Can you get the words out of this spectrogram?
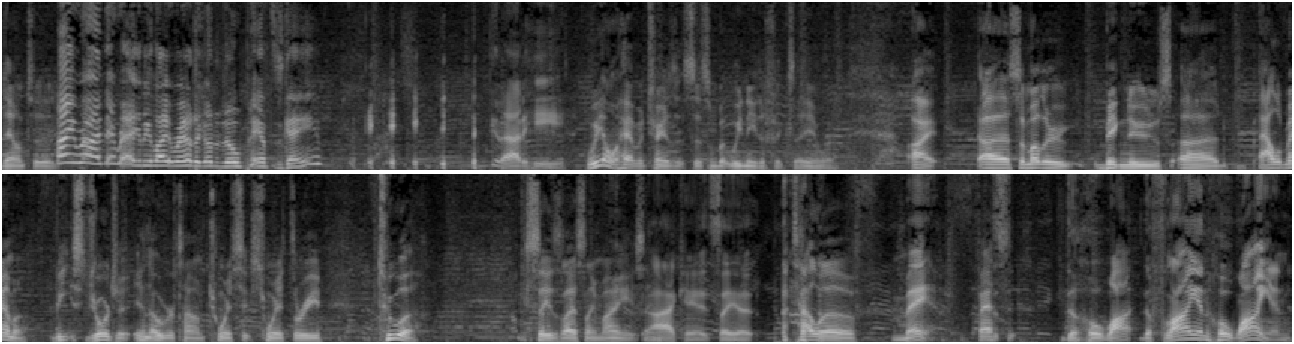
down to. I ain't riding that raggedy light rail to go to the Panthers game. Get out of here. We don't have a transit system, but we need to fix it anyway. All right, uh, some other big news: uh, Alabama beats Georgia in overtime, 26-23. Tua, you say his last name. I ain't saying. I can't say it. Tala of. Man, Fast. the Hawaii, the flying Hawaiian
